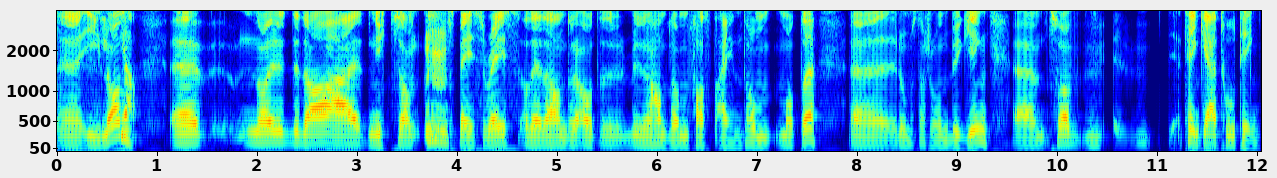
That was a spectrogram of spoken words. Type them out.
uh, Elon. Ja. Uh, når det da er et nytt sånn space race, og det det handler om, det begynner å handle om fast eiendom, måte, eh, romstasjonbygging, eh, så tenker jeg to ting.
